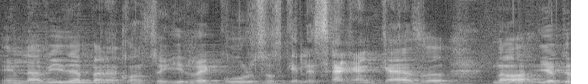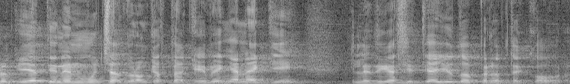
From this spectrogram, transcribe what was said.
en la vida para conseguir recursos, que les hagan caso, ¿no? Yo creo que ya tienen muchas broncas para que vengan aquí y les diga, sí te ayudo, pero te cobro.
